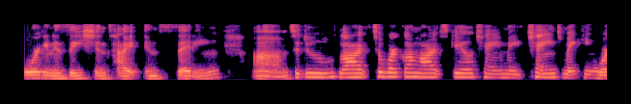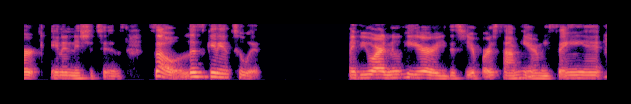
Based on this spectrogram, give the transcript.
organization type and setting um, to do large to work on large scale change make change making work and initiatives. So let's get into it. If you are new here or this is your first time hearing me saying it,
